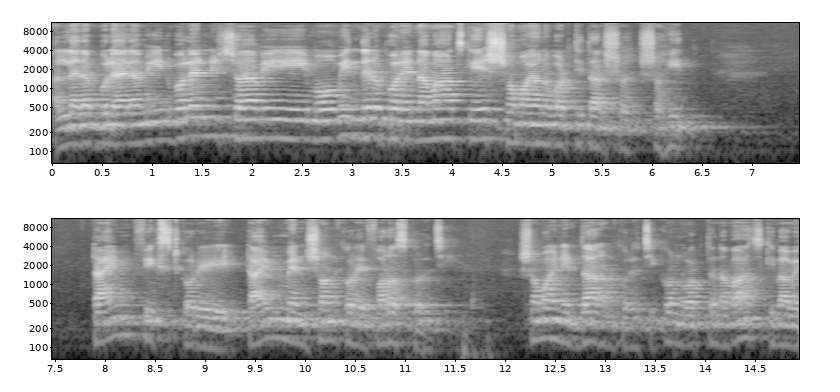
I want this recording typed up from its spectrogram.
আল্লাহ রাব্বুল আলামিন বলেন নিশ্চয় আমি মুমিনদের উপরে নামাজকে সময় অনুবর্তিতার স- সহিত টাইম ফিক্সড করে টাইম মেনশন করে ফরজ করেছি সময় নির্ধারণ করেছি কোন ওয়াক্ত নামাজ কিভাবে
